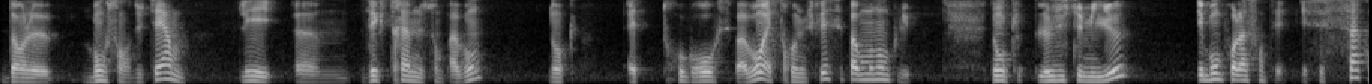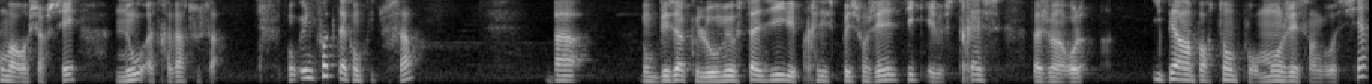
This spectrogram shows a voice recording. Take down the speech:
dans le bon sens du terme, les euh, extrêmes ne sont pas bons, donc être trop gros, c'est pas bon, être trop musclé, c'est pas bon non plus. Donc le juste milieu est bon pour la santé. Et c'est ça qu'on va rechercher, nous, à travers tout ça. Donc une fois que tu as compris tout ça, bah, donc déjà que l'homéostasie, les prédispositions génétiques et le stress va jouer un rôle hyper important pour manger sans grossir,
